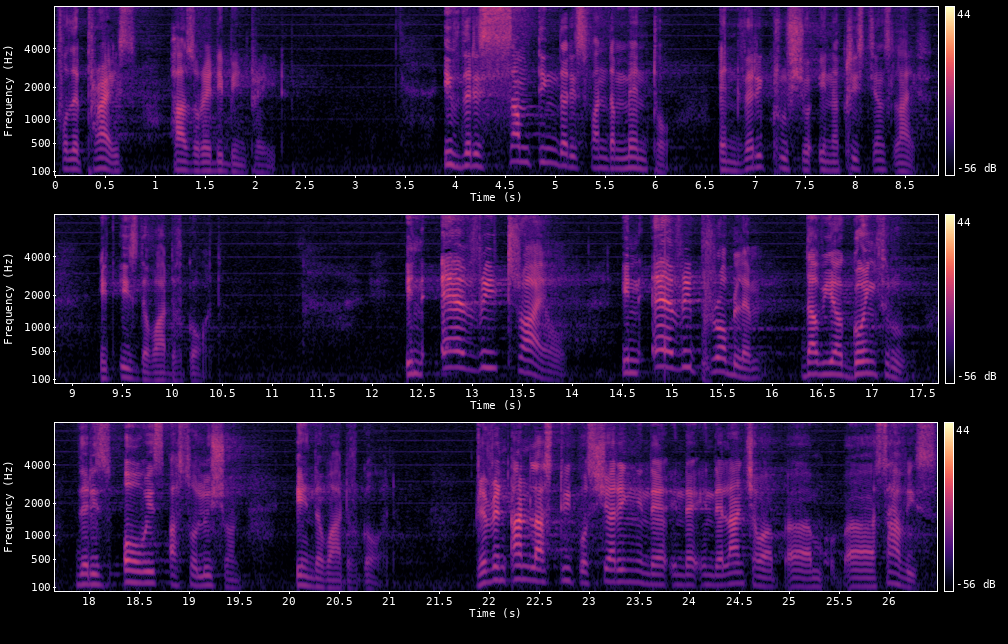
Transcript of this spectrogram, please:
for the price has already been paid. If there is something that is fundamental and very crucial in a Christian's life, it is the Word of God. In every trial, in every problem that we are going through, there is always a solution in the Word of God. Reverend Ann last week was sharing in the, in the, in the lunch hour um, uh, service,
